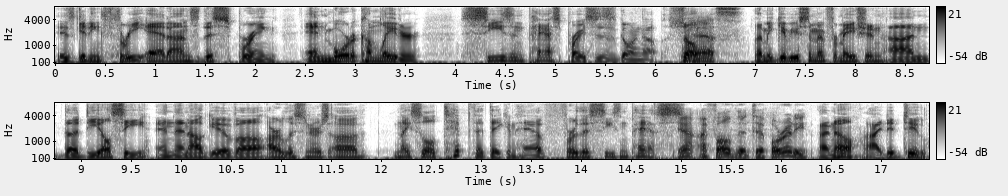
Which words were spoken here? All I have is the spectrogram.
is getting three add-ons this spring and more to come later. Season pass prices is going up. So yes. let me give you some information on the DLC, and then I'll give uh, our listeners a nice little tip that they can have for this season pass. Yeah, I followed that tip already. I know, I did too.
